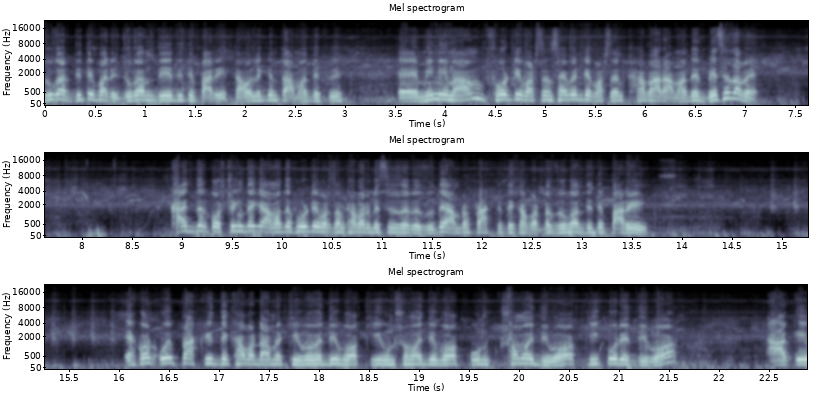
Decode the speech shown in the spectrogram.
জোগাড় দিতে পারি, যোগান দিয়ে দিতে পারি, তাহলে কিন্তু আমাদের minimum forty percent seventy percent খাবার আমাদের বেঁচে যাবে। খাদ্যের কস্টিং থেকে আমাদের ফোরটি পার্সেন্ট খাবার বেঁচে যাবে যদি আমরা প্রাকৃতিক খাবারটা যোগান দিতে পারি। এখন ওই প্রাকৃতিক খাবারটা আমরা কীভাবে দিব, কি কোন সময় দিব, কোন সময় দিব, কি করে দিব? আর এই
